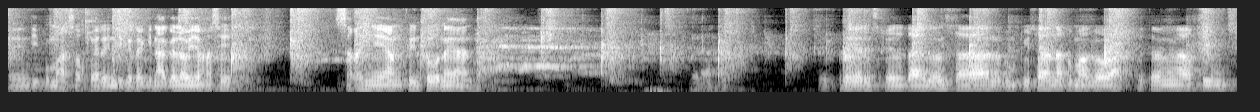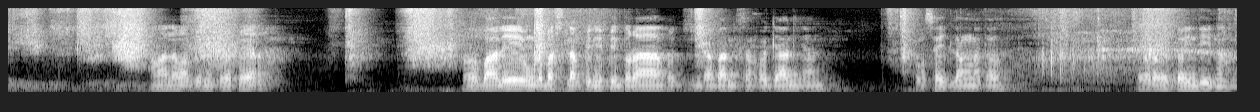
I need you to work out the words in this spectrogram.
Eh, hindi pumasok pero hindi ko na ginagalaw yan kasi sa kanya yung pinto na. Yan. Siyempre, respeto tayo doon sa nag-umpisa na gumagawa. Ito ang aking pangalawang piniprepare. So, bali, yung labas lang pinipintura ko, nabarnisan ko dyan, yan. Itong side lang na to. Pero ito hindi na.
